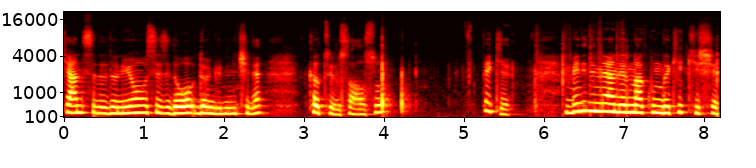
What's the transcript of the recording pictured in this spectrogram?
Kendisi de dönüyor, sizi de o döngünün içine katıyor sağ olsun. Peki, Beni dinleyenlerin aklındaki kişi,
